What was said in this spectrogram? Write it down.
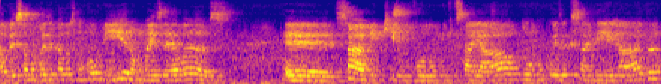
Talvez seja uma coisa que elas nunca ouviram, mas elas é, sabem que um volume que sai alto, uma coisa que sai meio errada,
